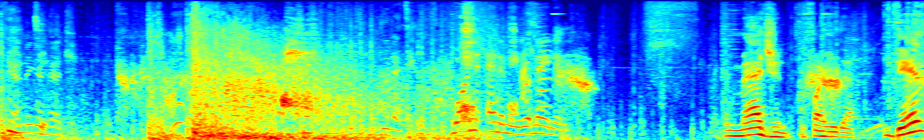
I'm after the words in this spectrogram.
Scanning ahead. Good attempt. one enemy remaining. Imagine if I did that. Then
